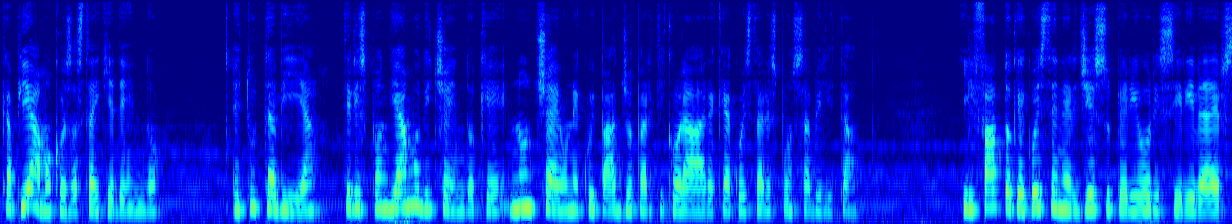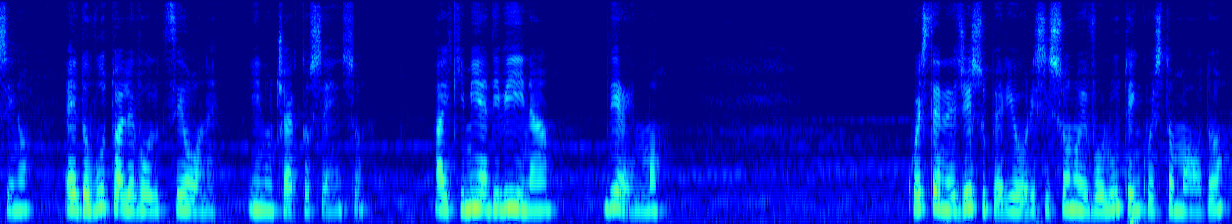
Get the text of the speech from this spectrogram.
Capiamo cosa stai chiedendo e tuttavia ti rispondiamo dicendo che non c'è un equipaggio particolare che ha questa responsabilità. Il fatto che queste energie superiori si riversino è dovuto all'evoluzione, in un certo senso. Alchimia divina? Diremmo. Queste energie superiori si sono evolute in questo modo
